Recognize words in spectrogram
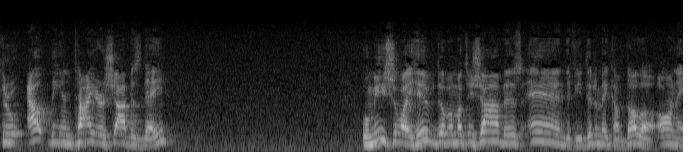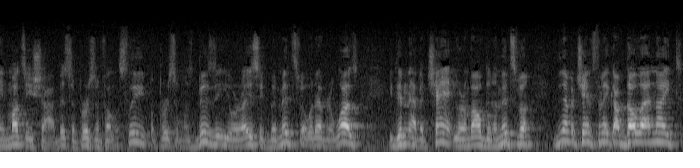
throughout the entire Shabbos day. And if you didn't make Havdalah on a Motzei Shabbos, a person fell asleep, a person was busy, or Isaac mitzvah, whatever it was, you didn't have a chance, you were involved in a mitzvah, you didn't have a chance to make Havdalah at night.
